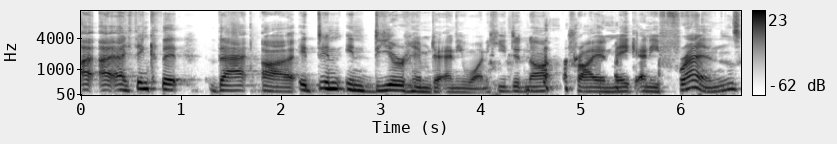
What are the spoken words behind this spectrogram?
I, I think that that uh, it didn't endear him to anyone. He did not try and make any friends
